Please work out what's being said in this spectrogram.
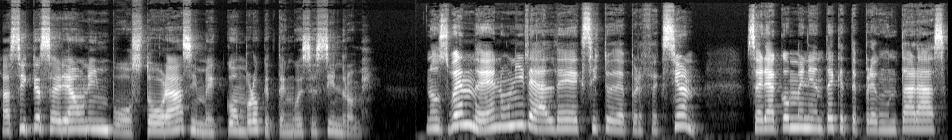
Así que sería una impostora si me compro que tengo ese síndrome. Nos venden un ideal de éxito y de perfección. Sería conveniente que te preguntaras,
